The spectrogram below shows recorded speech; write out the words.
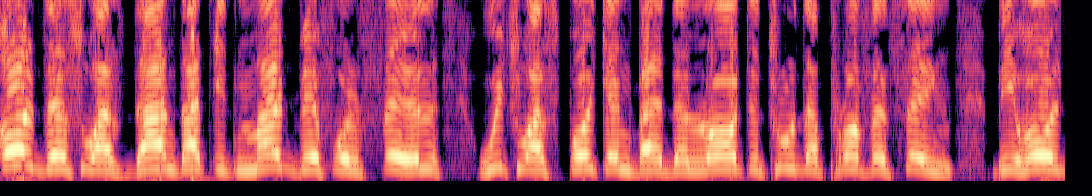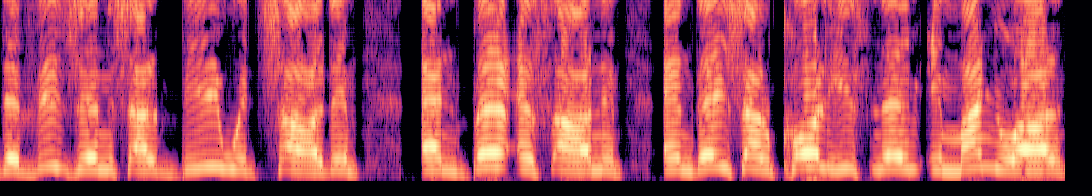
all this was done that it might be fulfilled, which was spoken by the Lord through the prophet, saying, Behold, the vision shall be with child and bear a son, and they shall call his name Emmanuel,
